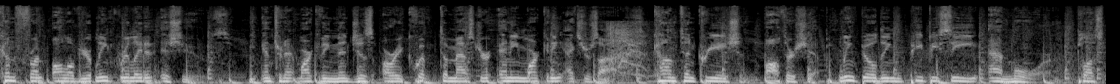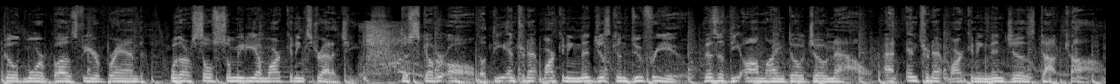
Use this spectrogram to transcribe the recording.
confront all of your link related issues. Internet Marketing Ninjas are equipped to master any marketing exercise, content creation, authorship, link building, PPC, and more. Plus, build more buzz for your brand with our social media marketing strategy. Discover all that the Internet Marketing Ninjas can do for you. Visit the online dojo now at InternetMarketingNinjas.com.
